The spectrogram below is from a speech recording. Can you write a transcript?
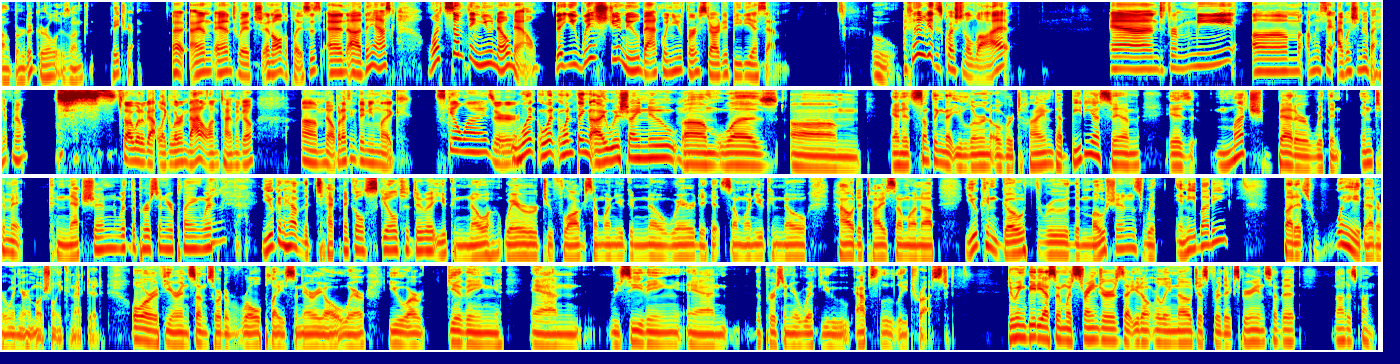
Alberta Girl is on Patreon. Uh, and and Twitch and all the places, and uh, they ask, "What's something you know now that you wished you knew back when you first started BDSM?" Ooh. I feel like we get this question a lot, and for me, um, I'm gonna say I wish I knew about hypno, so I would have got like learned that a long time ago. Um, no, but I think they mean like skill wise or One, one, one thing I wish I knew Hmm. um, was, um, and it's something that you learn over time, that BDSM is much better with an intimate connection with the person you're playing Hmm. I with. like that. you can have the technical skill to do it. You can know where to flog someone. You can know where to hit someone. You can know how to tie someone up. You can go through the motions with anybody, but it's way better when you're emotionally connected. Or if you're in some sort of role play scenario where you are giving and receiving, and the person you're with you absolutely trust doing BDSM with strangers that you don't really know just for the experience of it, not as fun.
